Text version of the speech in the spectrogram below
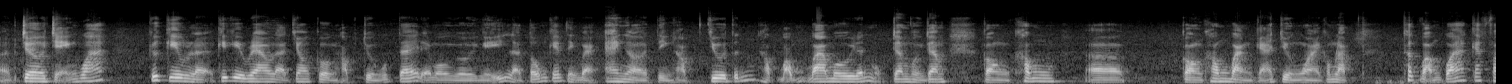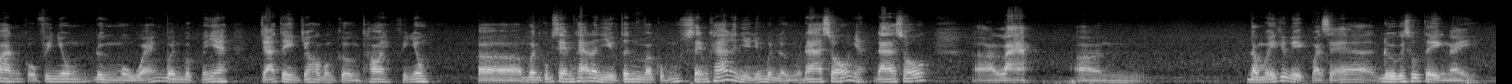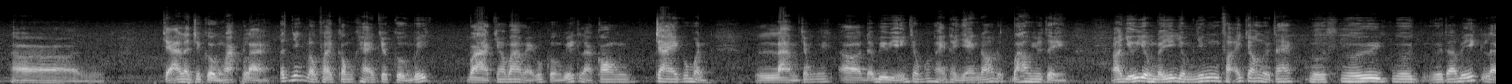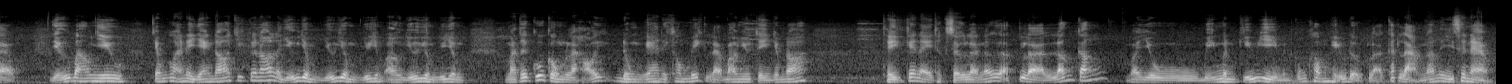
uh, trơ trẽn quá cứ kêu là cứ kêu rao là cho cường học trường quốc tế để mọi người nghĩ là tốn kém tiền bạc. Ai ngờ tiền học chưa tính học bổng 30 đến 100 phần trăm còn không uh, còn không bằng cả trường ngoài công lập. Thất vọng quá các fan của Phi Nhung đừng mù quáng bên vực nữa nha. Trả tiền cho Hồ Văn Cường thôi Phi Nhung. Uh, mình cũng xem khá là nhiều tin và cũng xem khá là nhiều những bình luận và đa số nha. Đa số uh, là uh, đồng ý cái việc mà sẽ đưa cái số tiền này uh, trả lại cho cường hoặc là ít nhất là phải công khai cho cường biết và cho ba mẹ của cường biết là con trai của mình làm trong cái ờ, uh, để biểu diễn trong cái khoảng thời gian đó được bao nhiêu tiền. Đó, giữ dùm để giữ dùm nhưng phải cho người ta người người người người ta biết là giữ bao nhiêu trong cái khoảng thời gian đó chứ cứ nói là giữ dùm giữ dùm giữ dùm ờ giữ dùm giữ dùm mà tới cuối cùng là hỏi đùng ra thì không biết là bao nhiêu tiền trong đó. Thì cái này thực sự là nó rất là lớn cấn và dù biện minh kiểu gì mình cũng không hiểu được là cách làm nó như thế nào.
